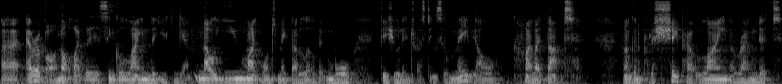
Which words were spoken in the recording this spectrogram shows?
uh, error bar, not like the single line that you can get. Now you might want to make that a little bit more visually interesting. So maybe I'll highlight that and I'm going to put a shape out line around it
